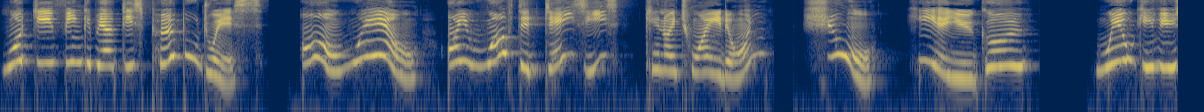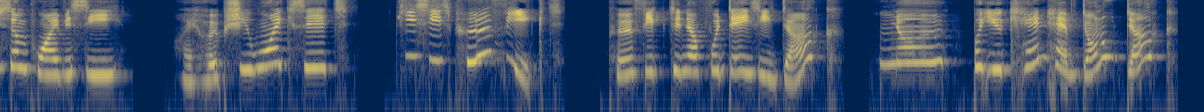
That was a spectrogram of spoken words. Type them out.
What do you think about this purple dress? Oh, wow! I love the daisies. Can I try it on? Sure. Here you go. We'll give you some privacy. I hope she likes it. This is perfect. Perfect enough for Daisy Duck? No, but you can have Donald Duck.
